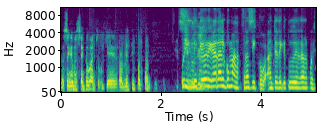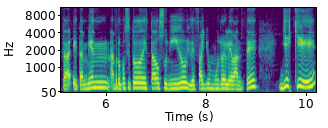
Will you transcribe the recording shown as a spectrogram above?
No sé qué pensáis tú, Pancho, porque es realmente importante. Oye, Sí, le porque- quiero agregar algo más, Francisco, antes de que tú des la respuesta. Eh, también a propósito de Estados Unidos y de fallos muy relevantes, y es que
